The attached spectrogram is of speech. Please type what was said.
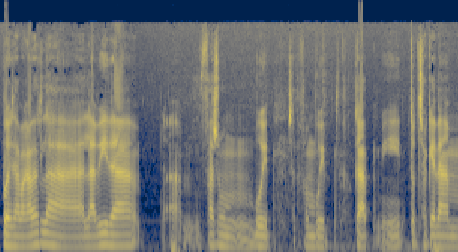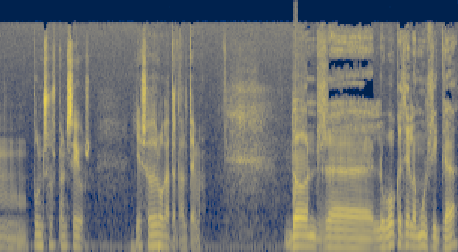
pues a vegades la, la vida fas un buit, se te fa un buit al cap i tot se queda en punts suspensius. I això és el que tracta el tema. Doncs eh, el bo que té la música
